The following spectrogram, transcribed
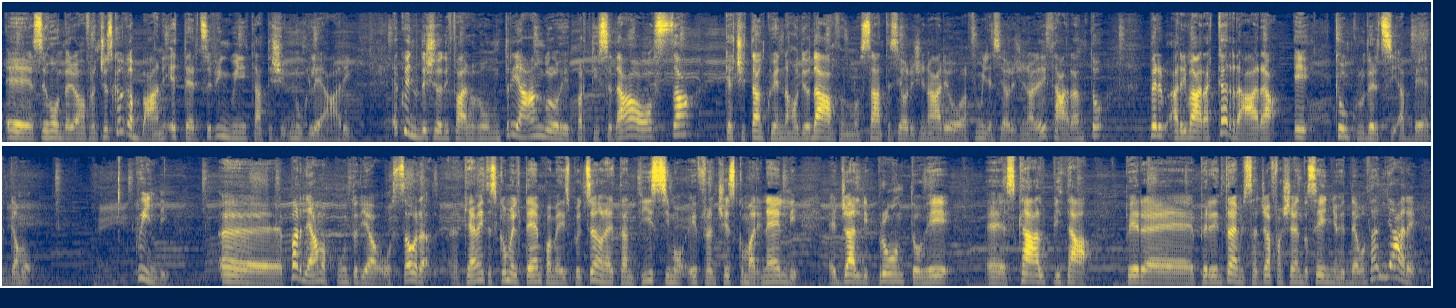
eh, secondo è arrivato Francesco Gabbani e terzo i pinguini tattici nucleari. E quindi ho deciso di fare un triangolo che partisse da Aosta, che è città in cui è nato Diodato, nonostante la famiglia sia originaria di Taranto, per arrivare a Carrara e concludersi a Bergamo. Quindi eh, parliamo appunto di Aosta. Ora, eh, chiaramente, siccome il tempo a mia disposizione non è tantissimo e Francesco Marinelli è già lì pronto che eh, scalpita per, eh, per entrare, mi sta già facendo segno che devo tagliare.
